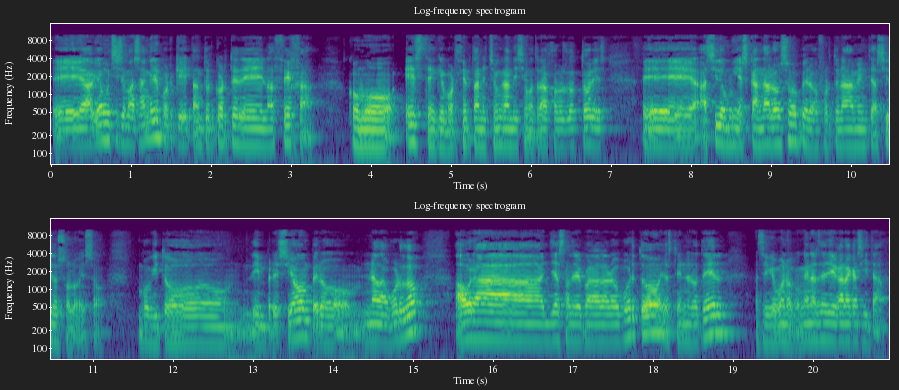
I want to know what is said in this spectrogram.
Eh, había muchísima sangre porque tanto el corte de la ceja como este, que por cierto han hecho un grandísimo trabajo los doctores, eh, ha sido muy escandaloso, pero afortunadamente ha sido solo eso. Un poquito de impresión, pero nada gordo. Ahora ya saldré para el aeropuerto, ya estoy en el hotel, así que bueno, con ganas de llegar a casita.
